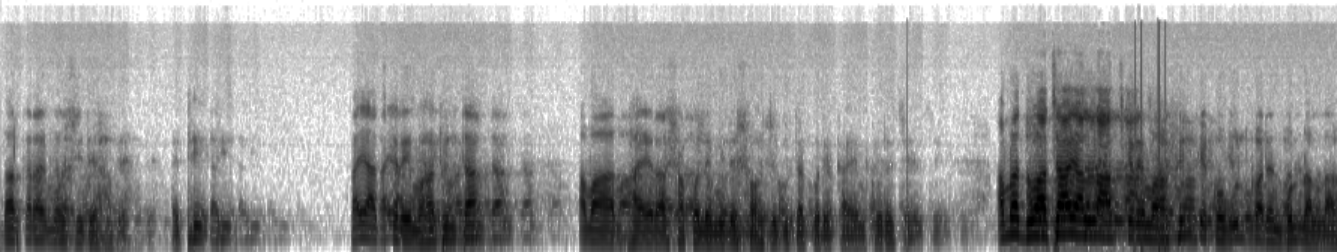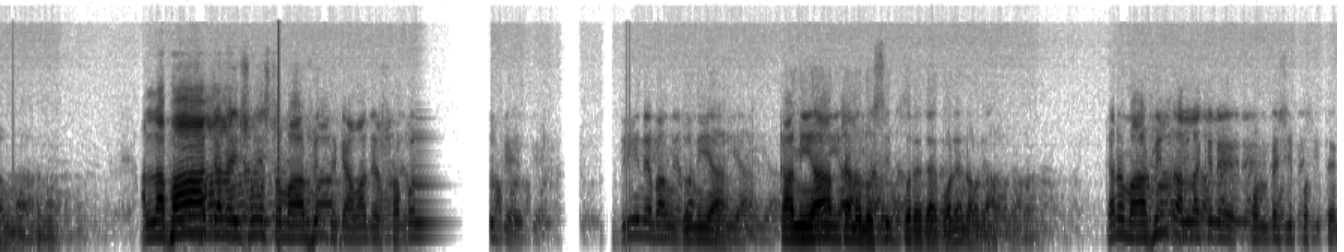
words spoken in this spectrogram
দরকার হয় মসজিদে হবে। ঠিক আছে। তাই আজকের এই মাহফিলটা আমার ভাইয়েরা সকলে মিলে সহযোগিতা করে কায়েম করেছে। আমরা দোয়া চাই আল্লাহ আজকের এই মাহফিলকে কবুল করেন বলুন আল্লাহ আল্লাহ পাক যেন এই সমস্ত মাহফিল থেকে আমাদের সকলকে দিন এবং দুনিয়া কামিয়াব যেন নসিব করে দেয় বলেন আল্লাহ। কেন মাহফিল তো আল্লাহকে কম বেশি প্রত্যেক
